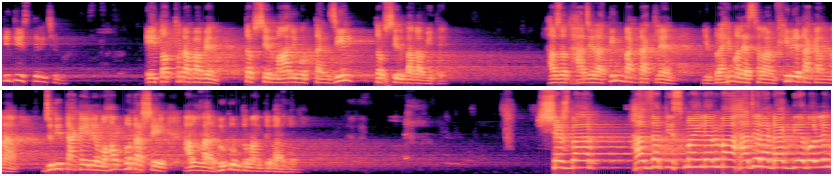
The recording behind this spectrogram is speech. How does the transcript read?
তৃতীয় স্ত্রী ছিল। এই তথ্যটা পাবেন তফসির মালিমুত তানজিল, তফসির বাগাবিতে। হজরত হাজেরা তিনবার ডাকলেন, ইব্রাহিম আলাইসাল্লাম ফিরে তাকান না। যদি তাকাইলে মহব্বত আসে, আল্লাহর হুকুম তো মানতে পারব না। শেষবার হাজরত ইসমাইলের মা হাজেরা ডাক দিয়ে বললেন,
